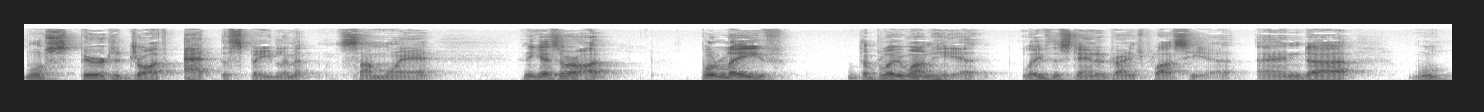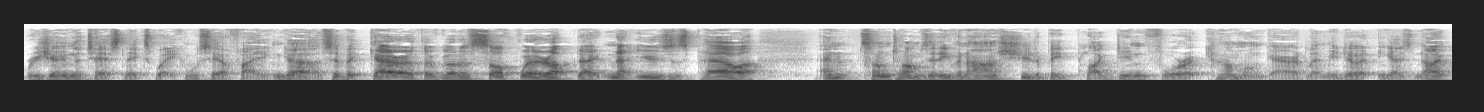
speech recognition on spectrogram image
more spirited drive at the speed limit somewhere. And he goes, All right, we'll leave the blue one here, leave the standard range plus here, and uh, we'll resume the test next week and we'll see how far you can go. I said, But Gareth, I've got a software update and that uses power. And sometimes it even asks you to be plugged in for it. Come on, Gareth, let me do it. And he goes, Nope,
